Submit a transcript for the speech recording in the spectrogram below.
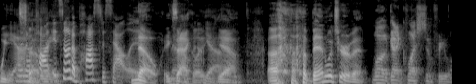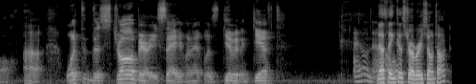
wheat Yeah. It's stuff. not a pa- it's not a pasta salad. No, exactly. yeah. yeah. Uh, ben, what's your event? Well, I've got a question for you all. Uh, what did the strawberry say when it was given a gift? I don't know. Nothing because strawberries don't talk?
